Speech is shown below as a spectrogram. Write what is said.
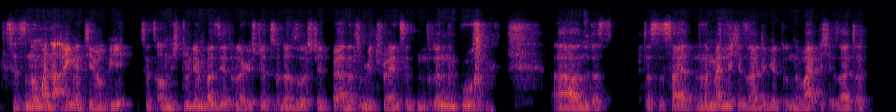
das ist jetzt nur meine eigene Theorie. Ist jetzt auch nicht studienbasiert oder gestützt oder so, steht bei Anatomy Trains hinten drin im Buch. Ähm, dass, dass es halt eine männliche Seite gibt und eine weibliche Seite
